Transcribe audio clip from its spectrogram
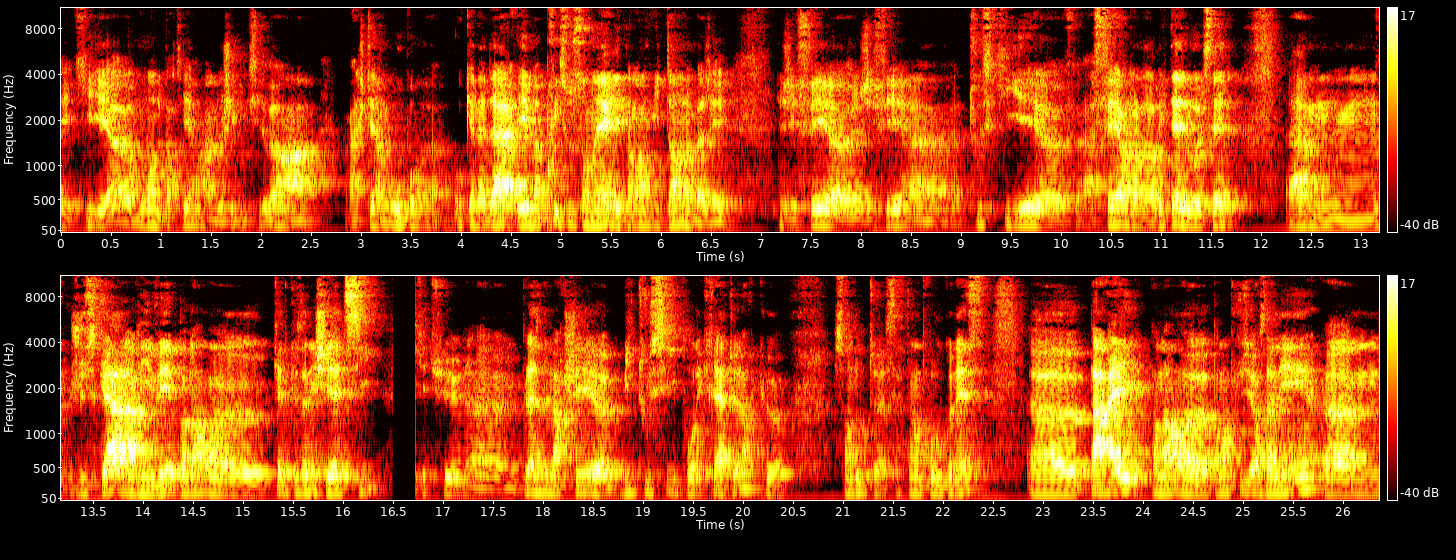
et qui, au moment de partir hein, de chez Quicksilver, a racheté un groupe au Canada et m'a pris sous son aile. Et pendant huit ans, bah, j'ai j'ai fait, euh, j'ai fait euh, tout ce qui est euh, à faire dans le retail et le wholesale, jusqu'à arriver pendant quelques années chez Etsy, qui est une, une place de marché B2C pour les créateurs que sans doute certains d'entre vous connaissent. Euh, pareil, pendant, euh, pendant plusieurs années, euh,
